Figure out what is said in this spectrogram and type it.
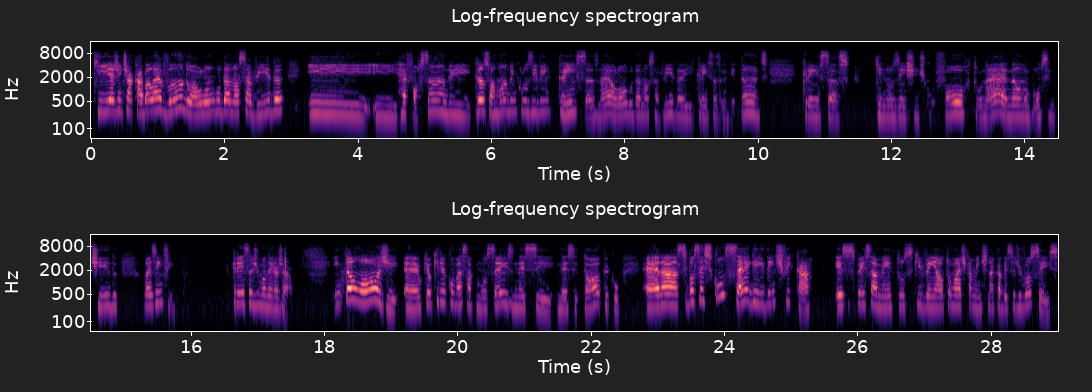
que a gente acaba levando ao longo da nossa vida e, e, reforçando e transformando, inclusive, em crenças, né, ao longo da nossa vida e crenças limitantes, crenças que nos enchem de conforto, né, não no bom sentido, mas enfim, crenças de maneira geral. Então, hoje, é, o que eu queria conversar com vocês nesse, nesse tópico era se vocês conseguem identificar esses pensamentos que vêm automaticamente na cabeça de vocês.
